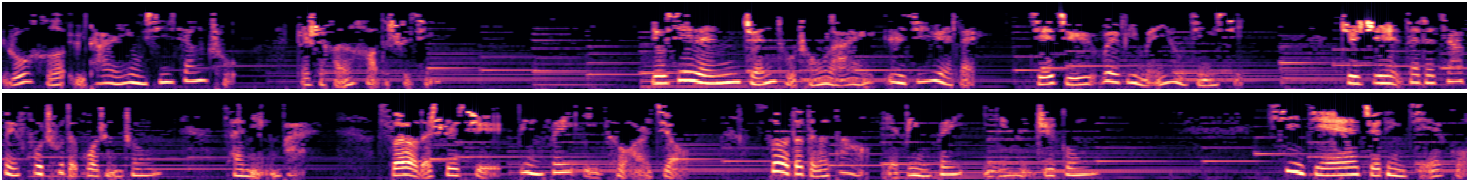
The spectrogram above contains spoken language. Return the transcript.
如何与他人用心相处，这是很好的事情。有些人卷土重来，日积月累，结局未必没有惊喜，只是在这加倍付出的过程中，才明白所有的失去并非一蹴而就，所有的得到也并非一日之功。细节决定结果，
